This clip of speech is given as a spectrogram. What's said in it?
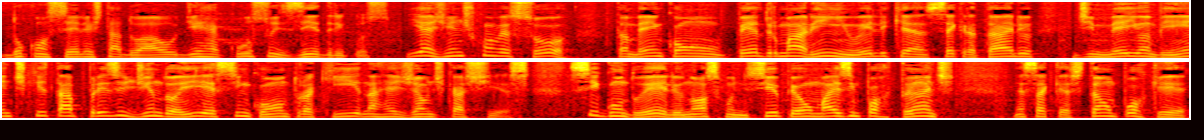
do Conselho Estadual de Recursos Hídricos. E a gente conversou também com o Pedro Marinho, ele que é secretário de Meio Ambiente, que está presidindo aí esse encontro aqui na região de Caxias. Segundo ele, o nosso município é o mais importante nessa questão porque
